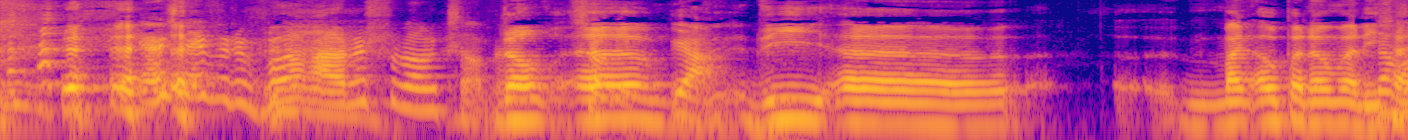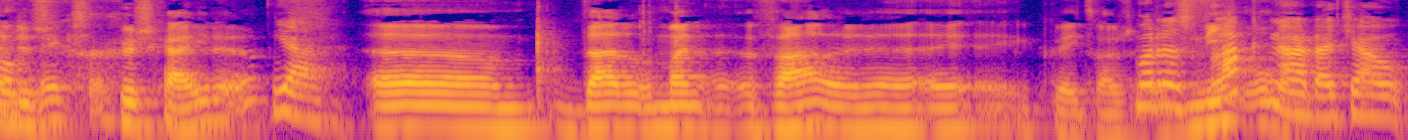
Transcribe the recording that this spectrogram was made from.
eerst even de voorouders van Alexander. Dan, ehm, ja. Die... eh, mijn opa en oma die zijn dus gescheiden. Ja, Ehm daar, mijn vader, eh, ik weet trouwens maar dat is vlak nadat jouw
